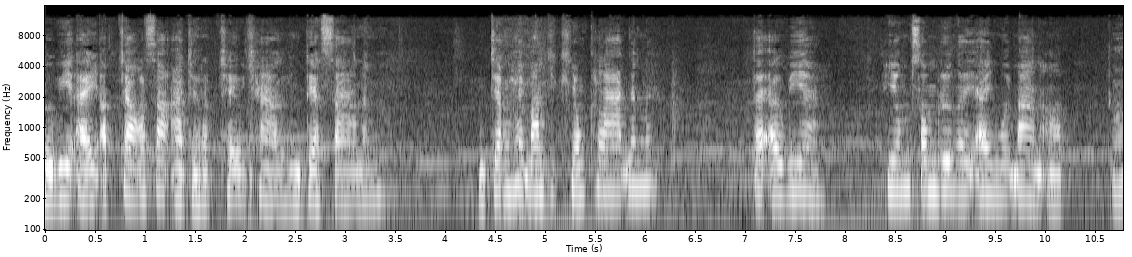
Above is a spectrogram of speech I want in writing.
ឪវាឯងអត់ចោលសោះអាចរិតឆេវឆាវនឹងផ្ទះសាហ្នឹងអញ្ចឹងហើយបានជាខ្ញុំខ្លាចហ្នឹងណាតែឪវាខ្ញុំសុំរឿងអីឯងមួយបានអត់អើ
